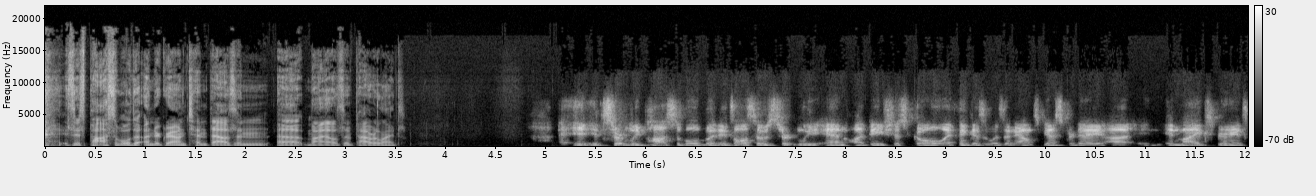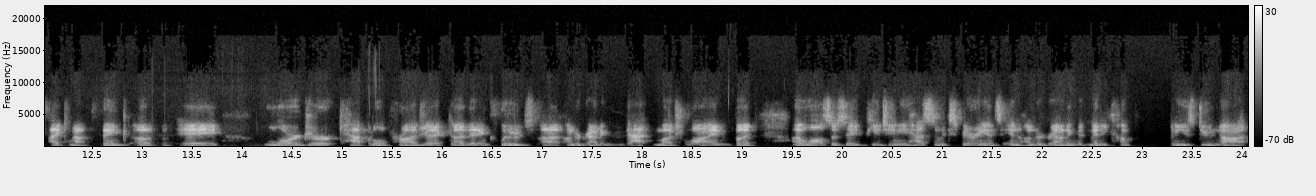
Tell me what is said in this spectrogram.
Is this possible to underground 10,000 uh, miles of power lines? it's certainly possible, but it's also certainly an audacious goal. I think, as it was announced yesterday, uh, in my experience, I cannot think of a larger capital project uh, that includes uh, undergrounding that much line. But I will also say PG&E has some experience in undergrounding that many com- companies do not.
